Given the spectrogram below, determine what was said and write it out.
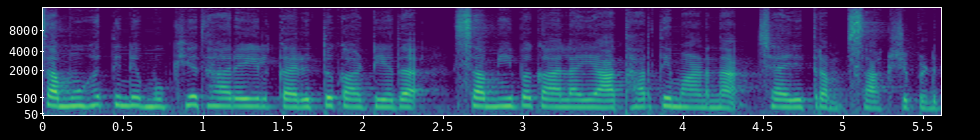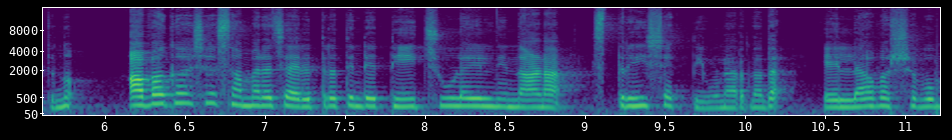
സമൂഹത്തിന്റെ മുഖ്യധാരയിൽ കരുത്തുകാട്ടിയത് സമീപകാല യാഥാർത്ഥ്യമാണെന്ന് ചരിത്രം സാക്ഷ്യപ്പെടുത്തുന്നു. അവകാശ സമര ചരിത്രത്തിന്റെ തീച്ചൂളയിൽ നിന്നാണ് സ്ത്രീ ശക്തി ഉണർന്നത്. എല്ലാ വർഷവും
